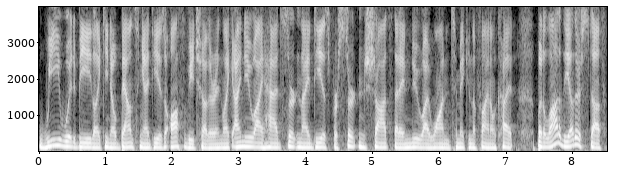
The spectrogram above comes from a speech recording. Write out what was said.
We would be like, you know, bouncing ideas off of each other. And like I knew I had certain ideas for certain shots that I knew I wanted to make in the final cut. But a lot of the other stuff,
